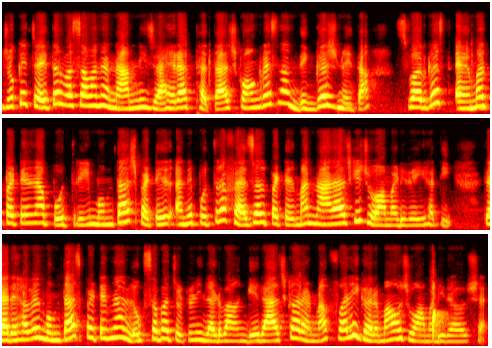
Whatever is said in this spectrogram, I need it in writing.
જો કે ચૈતર વસાવાના નામની જાહેરાત થતાં જ કોંગ્રેસના દિગ્ગજ નેતા સ્વર્ગસ્થ અહેમદ પટેલના પુત્રી મુમતાઝ પટેલ અને પુત્ર ફૈઝલ પટેલમાં નારાજગી જોવા મળી રહી હતી. ત્યારે હવે મુમતાઝ પટેલના લોકસભા ચૂંટણી લડવા અંગે રાજકારણમાં ફરી ગરમાવો જોવા મળી રહ્યો છે.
